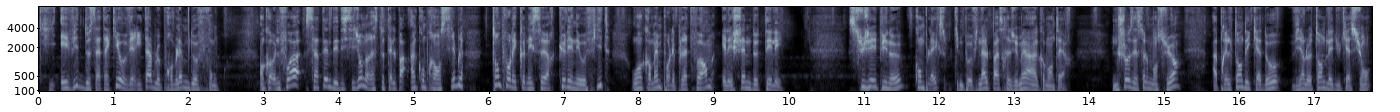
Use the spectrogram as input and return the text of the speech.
qui évite de s'attaquer aux véritables problèmes de fond? Encore une fois, certaines des décisions ne restent-elles pas incompréhensibles, tant pour les connaisseurs que les néophytes, ou encore même pour les plateformes et les chaînes de télé? Sujet épineux, complexe, qui ne peut au final pas se résumer à un commentaire. Une chose est seulement sûre, après le temps des cadeaux vient le temps de l'éducation,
